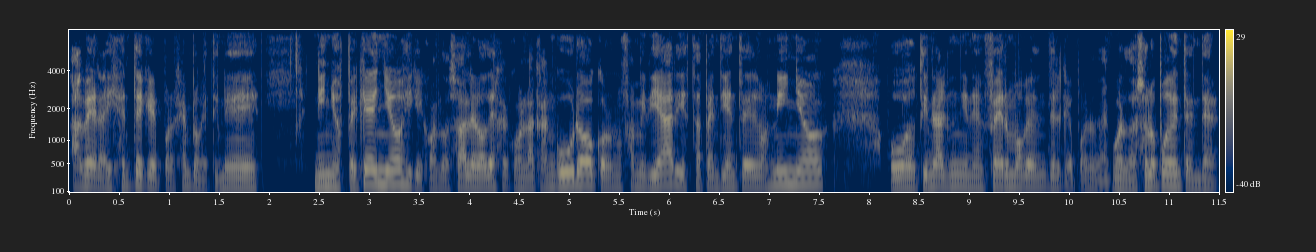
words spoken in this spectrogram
A ver, hay gente que, por ejemplo, que tiene niños pequeños y que cuando sale lo deja con la canguro, con un familiar y está pendiente de los niños, o tiene alguien enfermo del que, bueno, de acuerdo, eso lo puedo entender.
